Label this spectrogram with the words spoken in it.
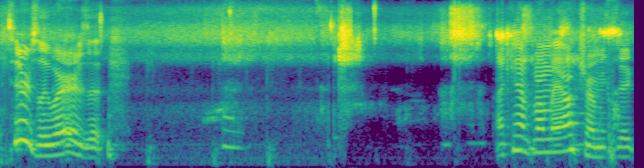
Seriously, where is it? I can't find my outro music.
